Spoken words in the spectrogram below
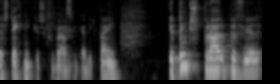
as técnicas que o braço mecânico tem eu tenho que esperar para ver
